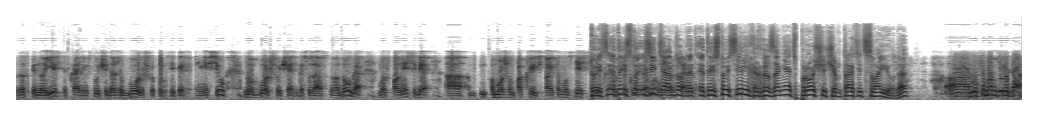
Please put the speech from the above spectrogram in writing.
за спиной есть, и в крайнем случае даже большую, пусть теперь не всю, но большую часть государственного долга мы вполне себе э, можем покрыть, поэтому здесь... То есть это из той, извините, Антон, это, это из той серии, когда занять проще, чем тратить свое, да? А, на самом деле, да,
